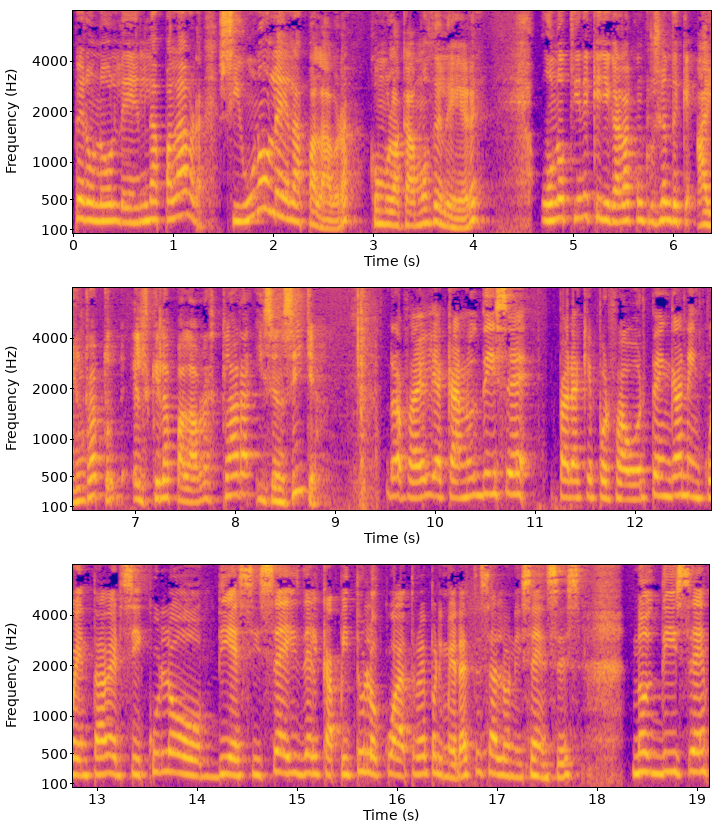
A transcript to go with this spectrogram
pero no leen la palabra. Si uno lee la palabra, como lo acabamos de leer, uno tiene que llegar a la conclusión de que hay un rapto. Es que la palabra es clara y sencilla. Rafael, y acá nos dice, para que por favor tengan en cuenta versículo 16 del capítulo 4 de Primera Tesalonicenses, nos dice,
